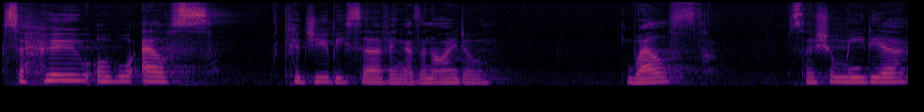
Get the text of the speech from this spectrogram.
So, who or what else could you be serving as an idol? Wealth, social media,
